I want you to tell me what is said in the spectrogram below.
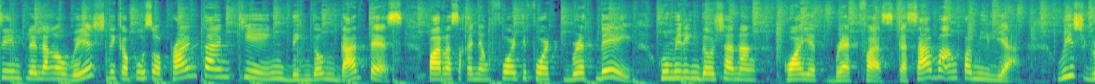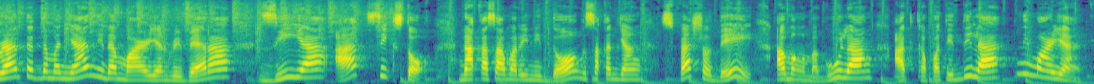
Simple lang ang wish ni Kapuso Primetime King Dingdong Dantes para sa kanyang 44th birthday. Humiling daw siya ng quiet breakfast kasama ang pamilya. Wish granted naman yan ni na Marian Rivera, Zia at Sixto. Nakasama rin ni Dong sa kanyang special day ang mga magulang at kapatid nila ni Marian.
